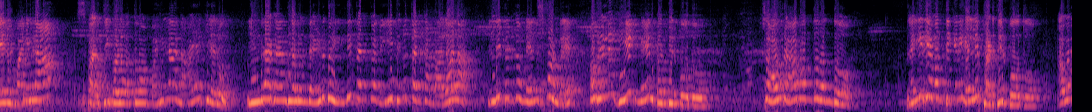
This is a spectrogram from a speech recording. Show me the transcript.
ಏನು ಮಹಿಳಾ ಸ್ಪರ್ಧಿಗಳು ಅಥವಾ ಮಹಿಳಾ ನಾಯಕಿಯರು ಇಂದಿರಾ ಗಾಂಧಿ ಅವರಿಂದ ಹಿಡಿದು ಇಲ್ಲಿ ತನಕ ಈ ದಿನ ತನಕ ಮಲಾಲ ಇಲ್ಲಿ ತನಕ ನೆನೆಸ್ಕೊಂಡ್ರೆ ಅವರೆಲ್ಲ ಹೇಗ್ ಮೇಲ್ ಬಂದಿರ್ಬೋದು? ಸೊ ಅವರ ಒಂದು ಒಂದು ಧೈರ್ಯವಂತಿಕೆ ಎಲ್ಲಿ ಪಡೆದಿರ್ಬೋದು? ಅವರ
